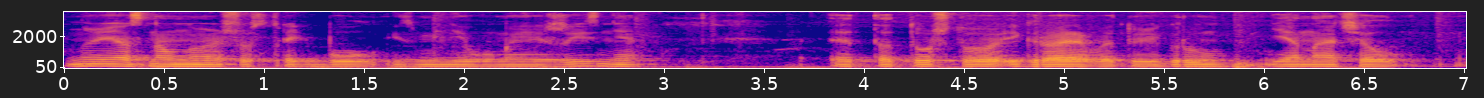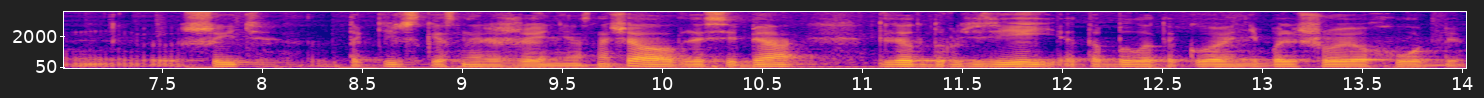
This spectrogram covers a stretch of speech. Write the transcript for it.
Ну и основное, что страйкбол изменил в моей жизни, это то, что играя в эту игру, я начал шить тактическое снаряжение. Сначала для себя, для друзей. Это было такое небольшое хобби.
